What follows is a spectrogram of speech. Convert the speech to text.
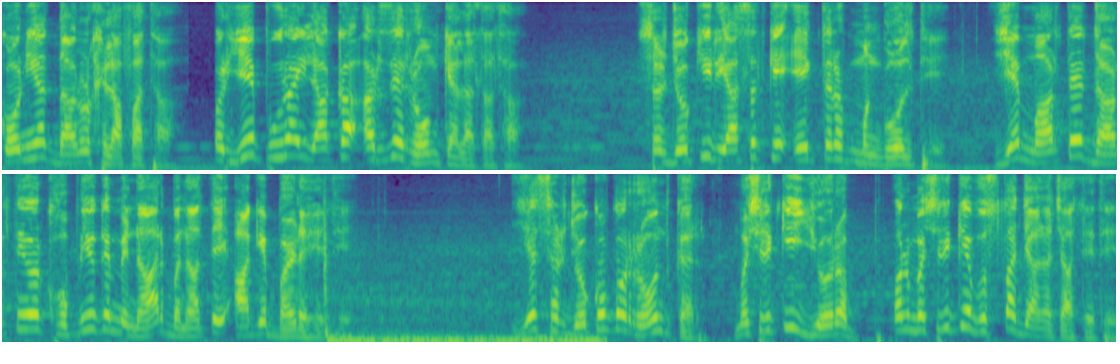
कोनिया दारुल खिलाफा था और ये पूरा इलाका अर्ज़ रोम कहलाता था। सरजोकी रियासत के एक तरफ़ मंगोल थे। ये मारते दाड़ते और खोपड़ियों के मीनार बनाते आगे बढ़ रहे थे। ये सरजोकों को रोंद कर मशरकी यूरोप और मशरक वस्ता जाना चाहते थे।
